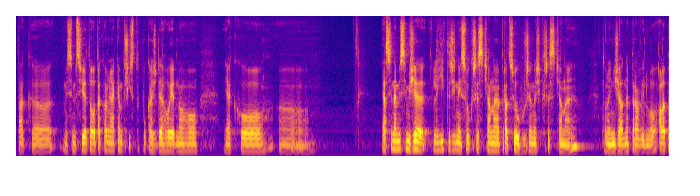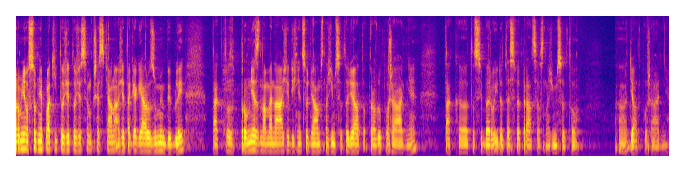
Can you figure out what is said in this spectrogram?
tak uh, myslím si, že je to o takovém nějakém přístupu každého jednoho jako... Uh, já si nemyslím, že lidi, kteří nejsou křesťané, pracují hůře než křesťané. to není žádné pravidlo, ale pro mě osobně platí to, že to, že jsem křesťan a že tak, jak já rozumím Bibli, tak to pro mě znamená, že když něco dělám, snažím se to dělat opravdu pořádně, tak eh, to si beru i do té své práce a snažím se to eh, dělat pořádně.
